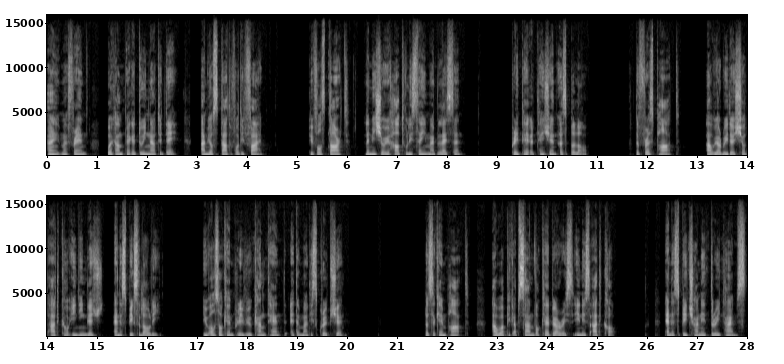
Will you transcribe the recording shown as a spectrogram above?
Hi, my friend. Welcome back to Doing Now Today. I'm your start 45. Before start, let me show you how to listen in my lesson. Please pay attention as below. The first part, I will read a short article in English and speak slowly. You also can preview content at my description. The second part, I will pick up some vocabularies in this article and speak Chinese three times.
